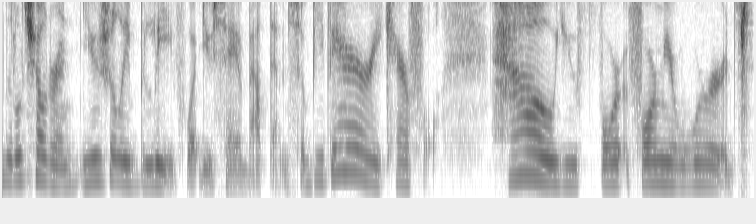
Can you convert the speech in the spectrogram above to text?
little children usually believe what you say about them. So be very careful how you for, form your words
